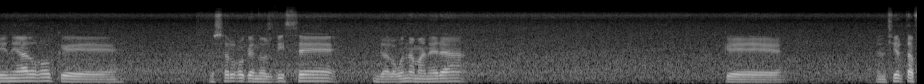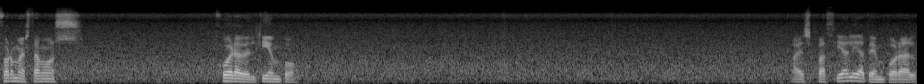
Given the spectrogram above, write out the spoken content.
Tiene algo que es algo que nos dice de alguna manera que en cierta forma estamos fuera del tiempo. A espacial y atemporal.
